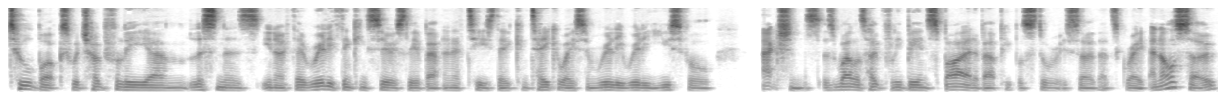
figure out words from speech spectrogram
toolbox, which hopefully um, listeners, you know, if they're really thinking seriously about NFTs, they can take away some really, really useful actions as well as hopefully be inspired about people's stories. So that's great. And also,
